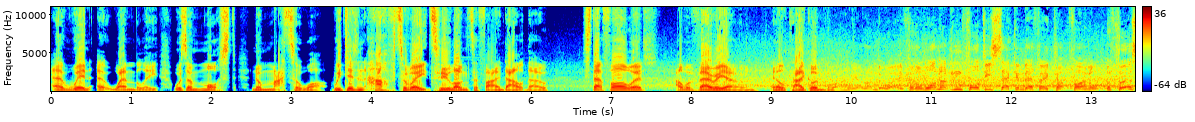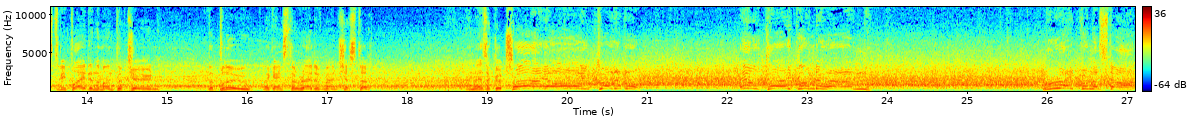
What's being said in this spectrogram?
a win at Wembley was a must no matter what? We didn't have to wait too long to find out, though. Step forward, our very own Ilkay Gundogan. We are underway for the 142nd FA Cup final, the first to be played in the month of June. The blue against the red of Manchester. And there's a good try. Oh, incredible! Ilkay Gundogan! Right from the start.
